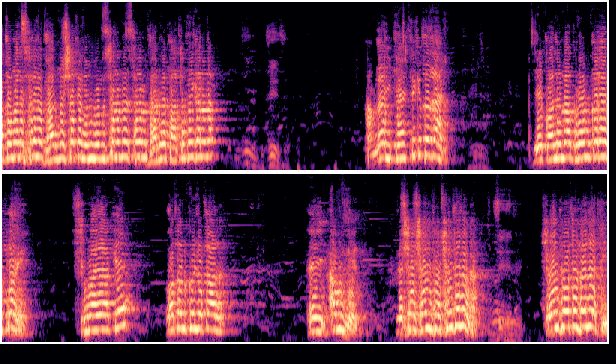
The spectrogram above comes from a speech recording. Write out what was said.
আদম আলাহ সালামের ধর্মের সাথে নবী মোহাম্মদ সাল্লাহ সাল্লামের ধর্মের পার্থক্য হয়ে গেল না? আমরা ইতিহাস থেকে তো জানি। যে কলেমা গ্রহণ করার পরে সুমাইয়াকে কতল করল তার এই আবুজের সে শহীদ শহীদ হলো না? শহীদ হতে জানাতি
